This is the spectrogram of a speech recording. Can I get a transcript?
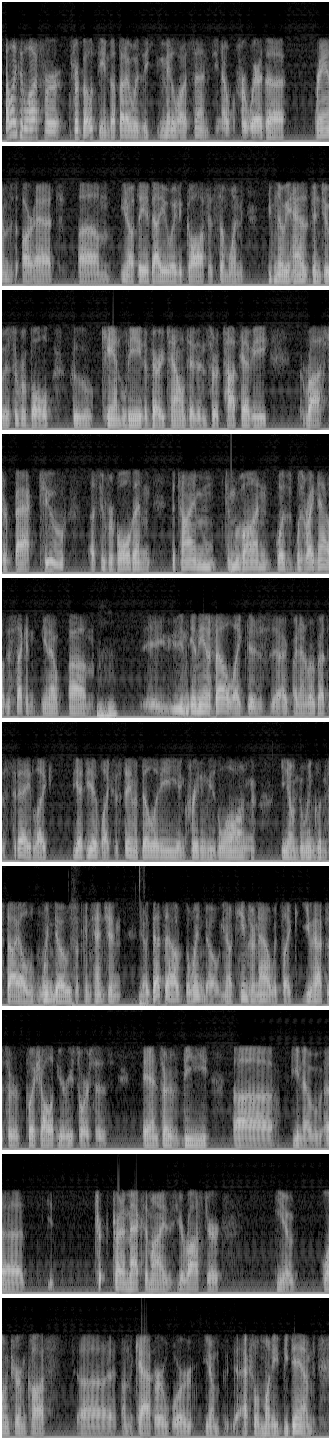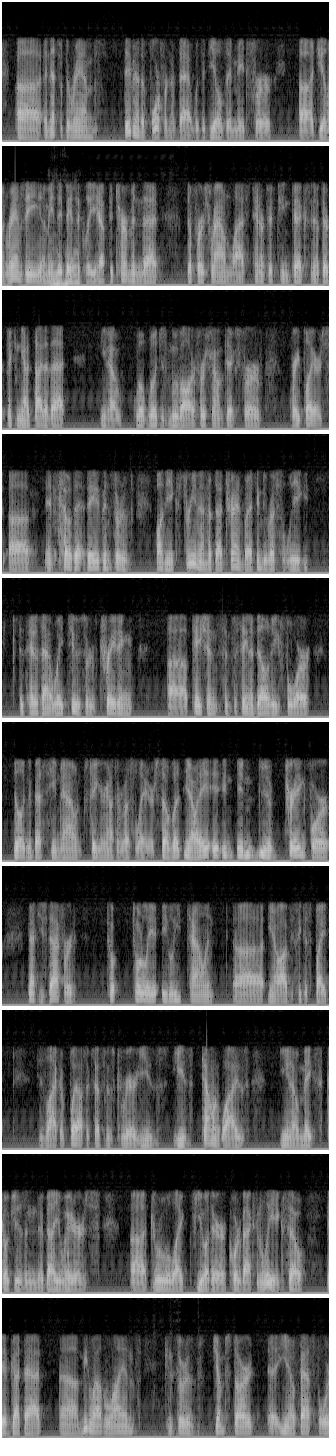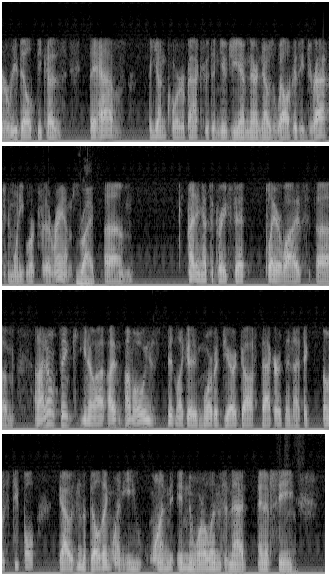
I liked it a lot for for both teams. I thought it was it made a lot of sense. You know, for where the Rams are at. Um, you know, if they evaluated Goff as someone even though he has been to a Super Bowl, who can't lead a very talented and sort of top heavy roster back to a Super Bowl, then the time to move on was was right now, the second. You know, um, mm-hmm. in, in the NFL, like there's, and I wrote about this today, like the idea of like sustainability and creating these long, you know, New England style windows of contention, yep. like that's out the window. You know, teams are now it's like you have to sort of push all of your resources and sort of be uh, you know, uh, tr- try to maximize your roster, you know, long-term costs uh, on the cap or, or you know, actual money be damned. Uh, and that's what the Rams they've been at the forefront of that with the deals they made for uh, Jalen Ramsey. I mean, mm-hmm. they basically have determined that the first round lasts 10 or 15 picks, and if they're picking outside of that, you know, we'll we'll just move all our first round picks for great players. Uh, and so that they've been sort of on the extreme end of that trend, but I think the rest of the league is headed that way too, sort of trading uh, patience and sustainability for building the best team now and figuring out the rest later. So, but you know, in, in you know, trading for Matthew Stafford, to- totally elite talent. Uh, you know, obviously, despite his lack of playoff success in his career, he's he's talent wise, you know, makes coaches and evaluators uh, drool like few other quarterbacks in the league. So they've got that. Uh, meanwhile, the Lions can sort of jumpstart, uh, you know, fast forward a rebuild because they have a young quarterback who the new GM there knows well because he drafted him when he worked for the Rams. Right. Um, I think that's a great fit player wise. Um, and I don't think you know I, I'm always been like a more of a Jared Goff backer than I think most people. Yeah, I was in the building when he won in New Orleans in that NFC. Yeah.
